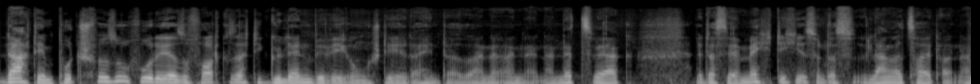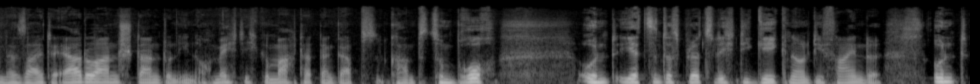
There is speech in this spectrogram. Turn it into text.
nach dem Putschversuch wurde ja sofort gesagt, die Gülen-Bewegung stehe dahinter. Also eine, ein, ein, Netzwerk, das sehr mächtig ist und das lange Zeit an, an der Seite Erdogan stand und ihn auch mächtig gemacht hat. Dann kam es zum Bruch und jetzt sind das plötzlich die Gegner und die Feinde. Und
